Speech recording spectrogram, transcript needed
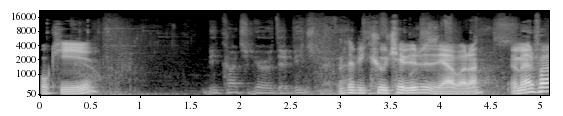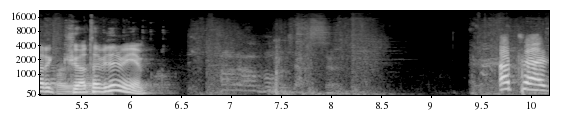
Çok iyi. Burada bir Q çeviririz ya Baran. Ömer Faruk Q atabilir miyim? At abi.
